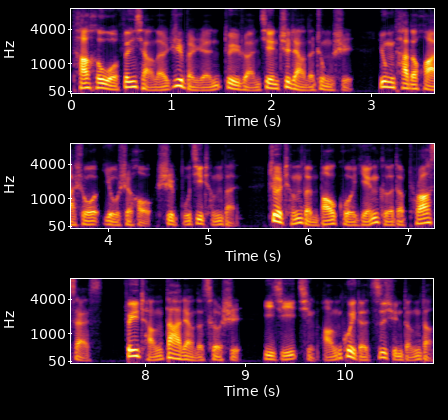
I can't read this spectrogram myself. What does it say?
他和我分享了日本人对软件质量的重视。用他的话说，有时候是不计成本，这成本包括严格的 process、非常大量的测试以及请昂贵的咨询等等。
